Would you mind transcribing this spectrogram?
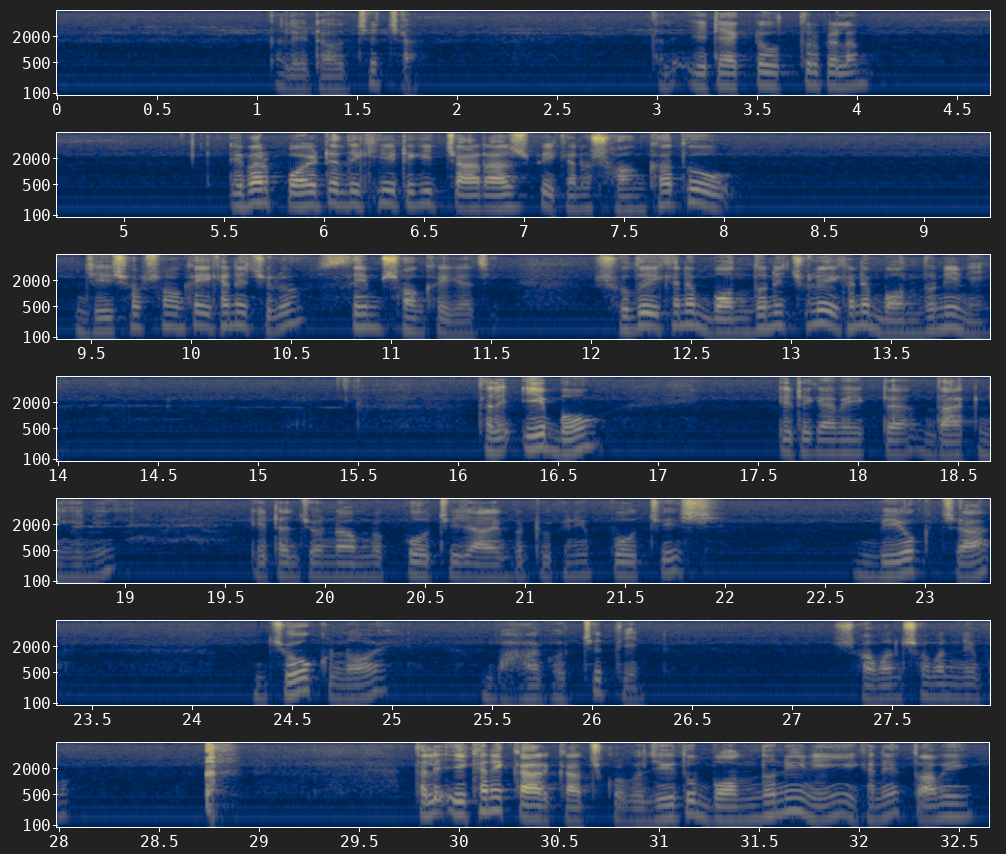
তাহলে এটা হচ্ছে চার। তাহলে এটা একটা উত্তর পেলাম। এবার পরেরটা দেখি এটা কি চার আসবে? কেন সংখ্যা তো যেই সব সংখ্যা এখানে ছিল সেম সংখ্যাই আছে। শুধু এখানে বন্ধনী ছিল, এখানে বন্ধনী নেই। তাহলে এবং এটাকে আমি একটা দাগ নিয়ে নিই। এটার জন্য আমরা পঁচিশ আরেকবার টুকে নিই। পঁচিশ বিয়োগ চার যোগ নয় ভাগ হচ্ছে তিন। সমান সমান নেব। তাহলে এখানে কার কাজ করব? যেহেতু বন্ধনী নেই এখানে, তো আমি,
